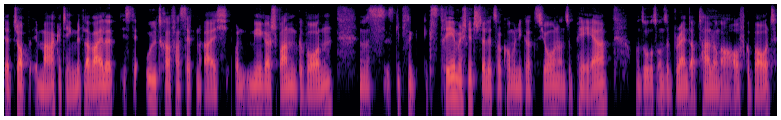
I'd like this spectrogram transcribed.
der Job im Marketing. Mittlerweile ist der ultra facettenreich und mega spannend geworden. Das, es gibt eine extreme Schnittstelle zur Kommunikation und zur PR und so ist unsere Brandabteilung auch aufgebaut.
